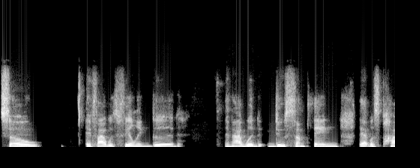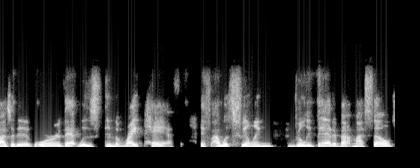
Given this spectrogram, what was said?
So if I was feeling good, then I would do something that was positive or that was in the right path. If I was feeling really bad about myself,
